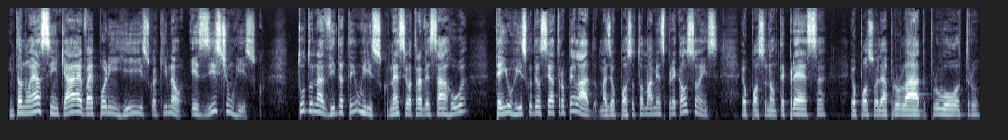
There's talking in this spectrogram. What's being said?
Então não é assim que ah, vai pôr em risco aqui. Não, existe um risco. Tudo na vida tem um risco. Né? Se eu atravessar a rua, tem o risco de eu ser atropelado, mas eu posso tomar minhas precauções. Eu posso não ter pressa, eu posso olhar para um lado, para o outro,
